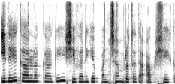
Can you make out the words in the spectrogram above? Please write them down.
ಇದೇ ಕಾರಣಕ್ಕಾಗಿ ಶಿವನಿಗೆ ಪಂಚಾಮೃತದ ಅಭಿಷೇಕ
